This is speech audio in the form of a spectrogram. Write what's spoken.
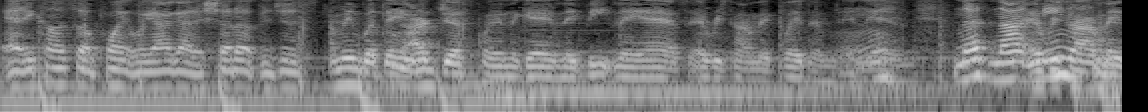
And it comes to a point where y'all gotta shut up and just I mean, but they are just playing the game. They beating their ass every time they play them, and mm-hmm. then not not every meaningful. time they.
